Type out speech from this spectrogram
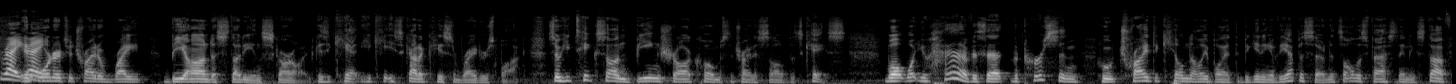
Right, in right. order to try to write beyond a study in Scarlet because he can't he, he's got a case of writer's block. So he takes on being Sherlock Holmes to try to solve this case. Well, what you have is that the person who tried to kill Nellie Bly at the beginning of the episode, and it's all this fascinating stuff,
